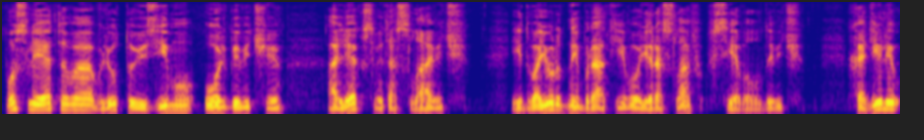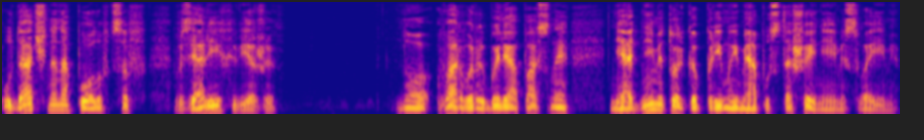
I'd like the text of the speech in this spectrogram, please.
После этого в лютую зиму Ольговичи Олег Святославич и двоюродный брат его, Ярослав Всеволодович, ходили удачно на половцев, взяли их вежи. Но варвары были опасны не одними только прямыми опустошениями своими.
